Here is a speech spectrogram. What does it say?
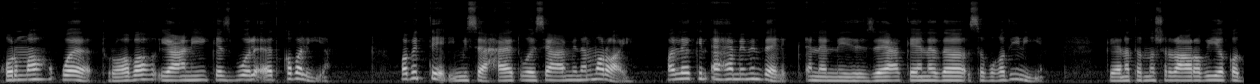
خرمة وترابة يعني كسب ولاءات قبلية. وبالتالي مساحات واسعة من المراعي. ولكن أهم من ذلك أن النزاع كان ذا صبغة دينية. كانت النشرة العربية قد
